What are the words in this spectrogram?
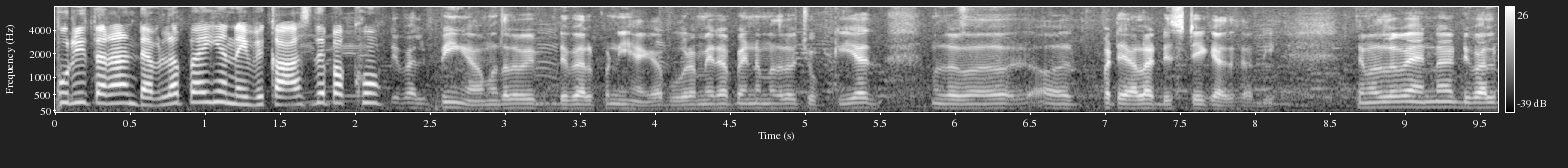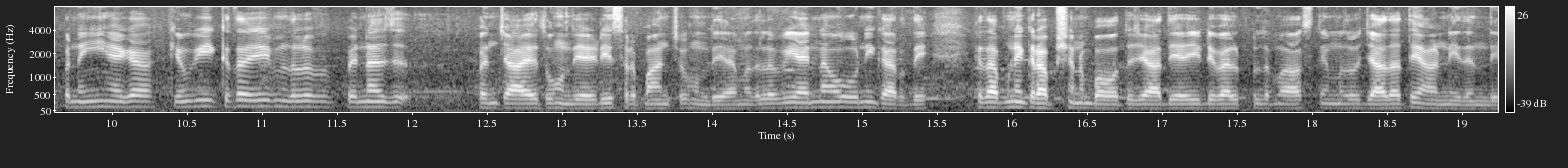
ਪੂਰੀ ਤਰ੍ਹਾਂ ਡਿਵੈਲਪ ਹੈ ਜਾਂ ਨਹੀਂ? ਵਿਕਾਸ ਦੇ ਪੱਖੋਂ ਡਿਵੈਲਪਿੰਗ ਆ ਮਤਲਬ ਡਿਵੈਲਪ ਨਹੀਂ ਹੈਗਾ ਪੂਰਾ। ਮੇਰਾ ਪਿੰਡ ਮਤਲਬ ਚੁੱਕੀ ਹੈ ਮਤਲਬ ਪਟਿਆਲਾ ਡਿਸਟ੍ਰਿਕਟ ਹੈ ਸਾਡੀ। ਤੇ ਮਤਲਬ ਇੰਨਾ ਡਿਵੈਲਪ ਨਹੀਂ ਹੈਗਾ ਕਿਉਂਕਿ ਇੱਕ ਤਾਂ ਇਹ ਮਤਲਬ ਪਿੰਡਾਂ 'ਚ ਪੰਚਾਇਤ ਹੁੰਦੇ ਆ ਜਿਹੜੀ ਸਰਪੰਚ ਹੁੰਦੇ ਆ ਮਤਲਬ ਵੀ ਇੰਨਾ ਉਹ ਨਹੀਂ ਕਰਦੇ। ਕਿ ਤਾਂ ਆਪਣੇ ਕਰਪਸ਼ਨ ਬਹੁਤ ਜ਼ਿਆਦਾ ਹੈ ਜੀ ਡਿਵੈਲਪ ਵਾਸਤੇ ਮਤਲਬ ਜ਼ਿਆਦਾ ਧਿਆਨ ਨਹੀਂ ਦਿੰਦੇ।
